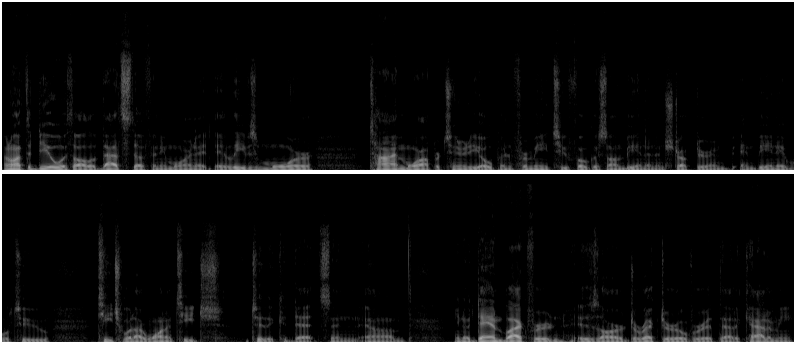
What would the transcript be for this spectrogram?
I don't have to deal with all of that stuff anymore, and it, it leaves more time, more opportunity open for me to focus on being an instructor and and being able to teach what I want to teach to the cadets and. Um, you know, Dan Blackford is our director over at that academy,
